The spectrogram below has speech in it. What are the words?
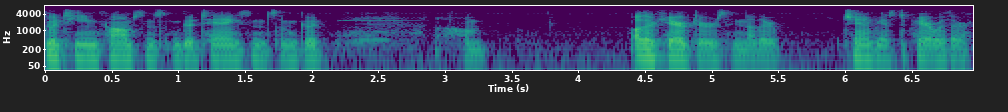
good team comps and some good tanks and some good um, other characters and other champions to pair with her.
